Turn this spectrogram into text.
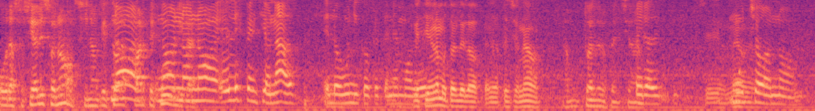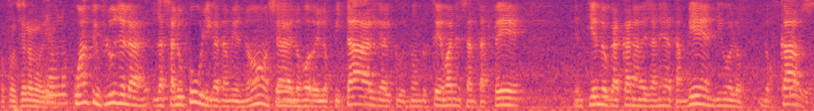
obras sociales o no? Sino que es toda la parte no, pública. no, no, él es pensionado, es lo único que tenemos de tiene la mutual de los, de los pensionados. La mutual de los pensionados. pero Sí, mucho no, No funciona muy bien. no. ¿Cuánto influye la, la salud pública también, no? O sea, Sí. los- el hospital, al que- donde ustedes van en Santa Fe. Entiendo que acá en Avellaneda también, digo, los, los CAPS,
